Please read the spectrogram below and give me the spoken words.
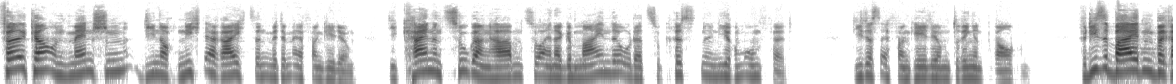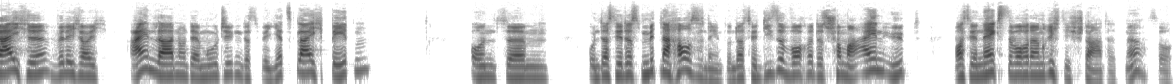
Völker und Menschen, die noch nicht erreicht sind mit dem Evangelium, die keinen Zugang haben zu einer Gemeinde oder zu Christen in ihrem Umfeld, die das Evangelium dringend brauchen. Für diese beiden Bereiche will ich euch einladen und ermutigen, dass wir jetzt gleich beten und, ähm, und dass ihr das mit nach Hause nehmt und dass ihr diese Woche das schon mal einübt, was ihr nächste Woche dann richtig startet. Ne? So.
